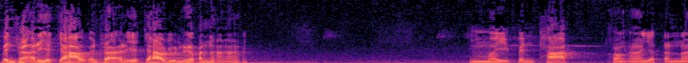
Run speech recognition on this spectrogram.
เป็นพระอริยเจ้า เป็นพระอริยเจ้าอยู่เนื้อปัญหา ไม่เป็นธาตุของอายตนะ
